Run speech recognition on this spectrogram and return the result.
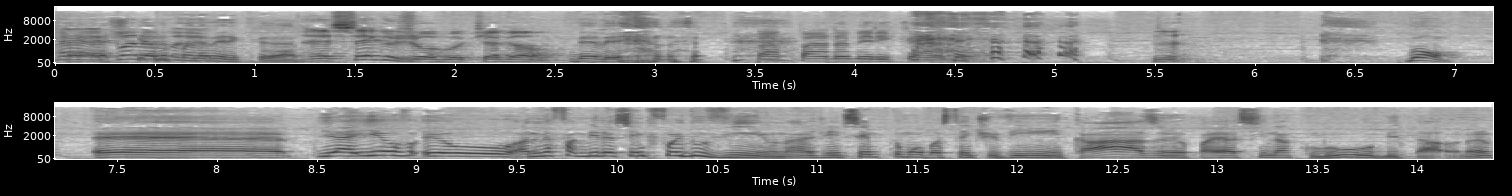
É, é pan-americano. É, segue o jogo, Tiagão. Beleza. Pan-americano. Bom, é... E aí eu, eu, A minha família sempre foi do vinho, né? A gente sempre tomou bastante vinho em casa, meu pai assina clube e tal, né?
